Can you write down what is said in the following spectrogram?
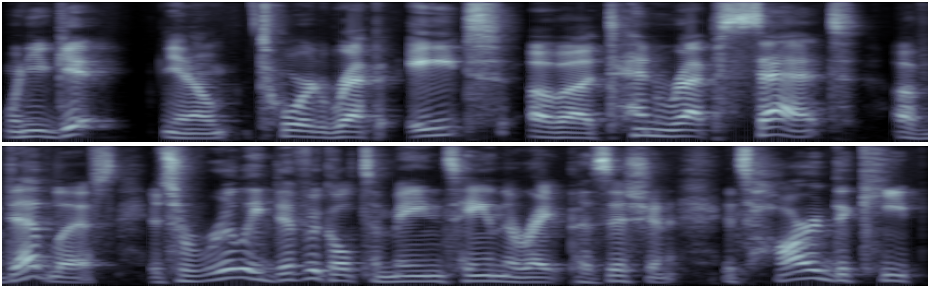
When you get, you know, toward rep eight of a 10 rep set, of deadlifts, it's really difficult to maintain the right position. It's hard to keep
